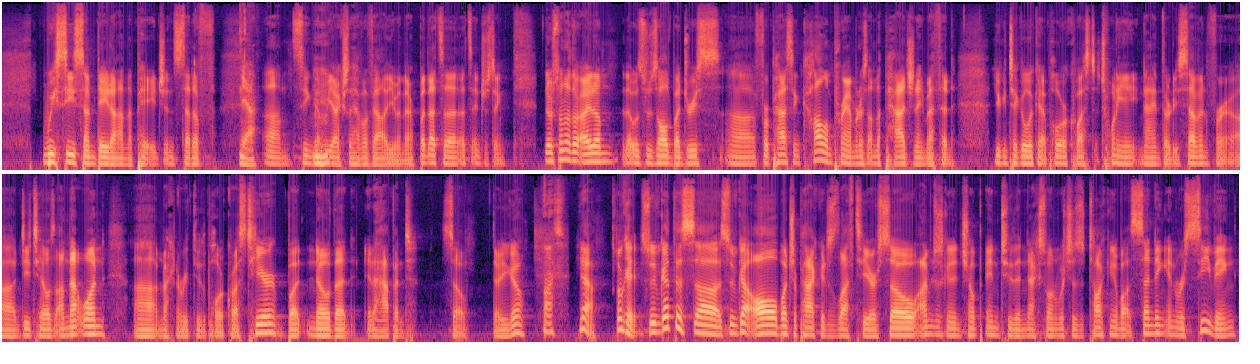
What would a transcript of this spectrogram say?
we see some data on the page instead of Yeah. um, seeing that we actually have a value in there. But that's a that's interesting. There's one other item that was resolved by Dries uh, for passing column parameters on the paginate method. You can take a look at pull request 28937 for uh, details on that one. Uh, I'm not going to read through the pull request here, but know that it happened. So there you go. Nice. Yeah. Okay, so we've got this. Uh, so we've got all bunch of packages left here. So I'm just going to jump into the next one, which is talking about sending and receiving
